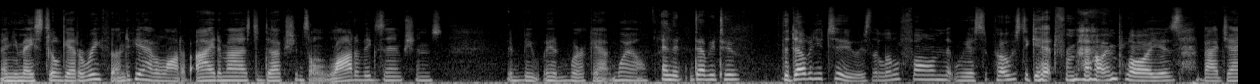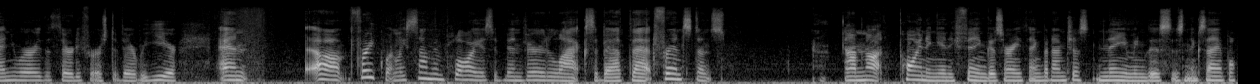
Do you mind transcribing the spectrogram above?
and you may still get a refund if you have a lot of itemized deductions, a lot of exemptions. It'd be it'd work out well. And the W-2? The W-2 is the little form that we are supposed to get from our employers by January the 31st of every year. And uh, frequently, some employers have been very lax about that. For instance, I'm not pointing any fingers or anything, but I'm just naming this as an example.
